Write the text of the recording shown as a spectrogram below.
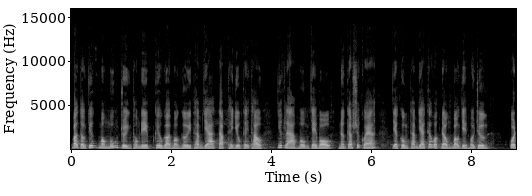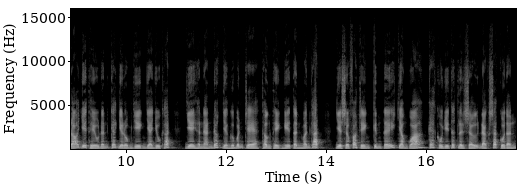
ban tổ chức mong muốn truyền thông điệp kêu gọi mọi người tham gia tập thể dục thể thao nhất là môn chạy bộ nâng cao sức khỏe và cùng tham gia các hoạt động bảo vệ môi trường qua đó giới thiệu đến các vận động viên và du khách về hình ảnh đất và người Bến Tre thân thiện nghĩa tình mến khách, về sự phát triển kinh tế, văn hóa, các khu di tích lịch sử đặc sắc của tỉnh.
